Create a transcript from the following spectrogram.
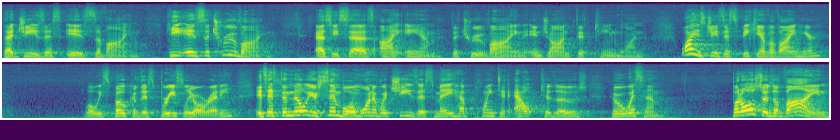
that Jesus is the vine. He is the true vine. As he says, I am the true vine in John 15, 1. Why is Jesus speaking of a vine here? Well, we spoke of this briefly already. It's a familiar symbol, and one of which Jesus may have pointed out to those who were with him. But also, the vine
